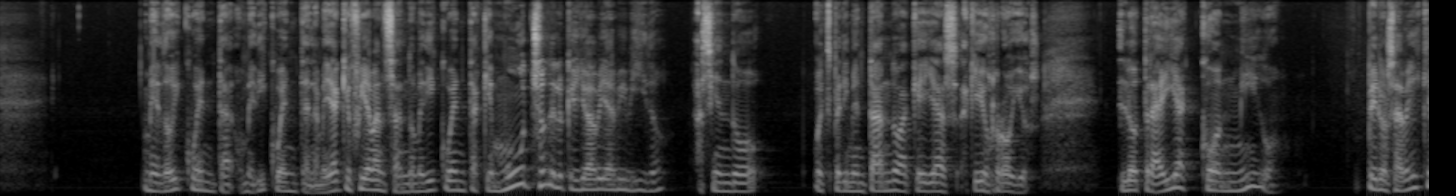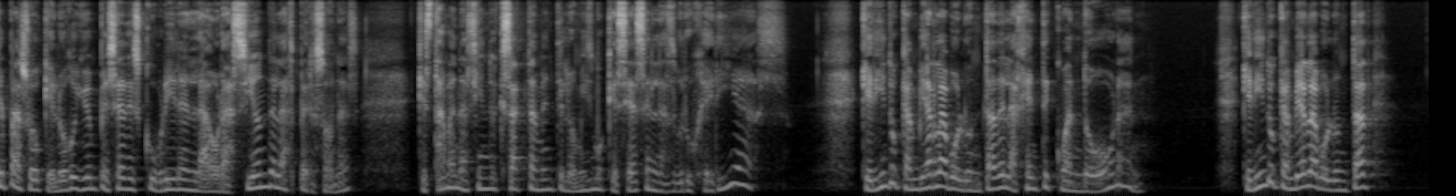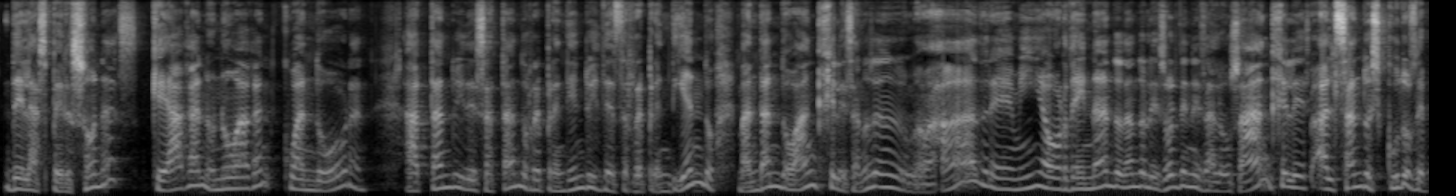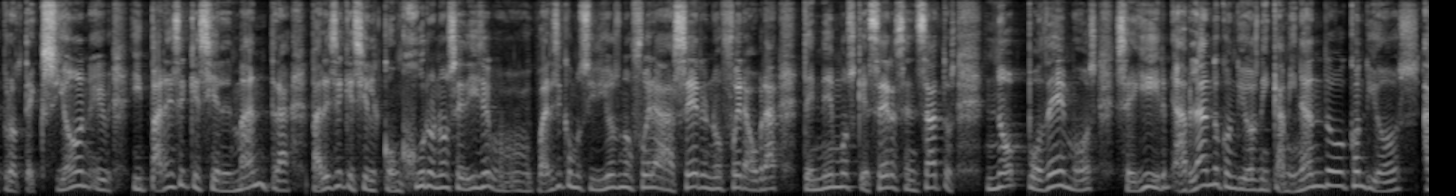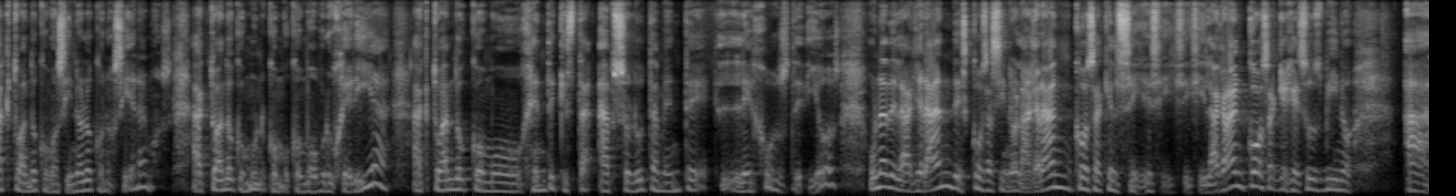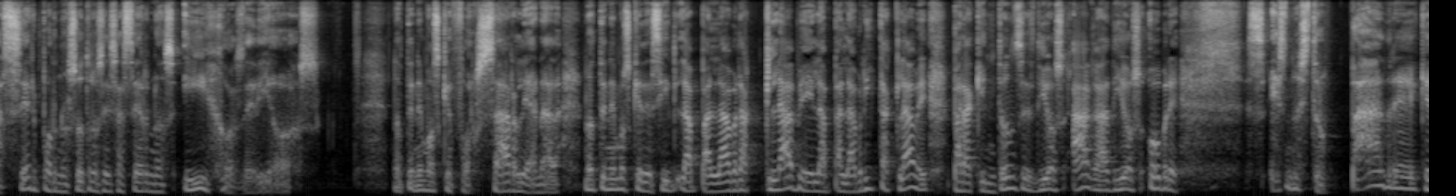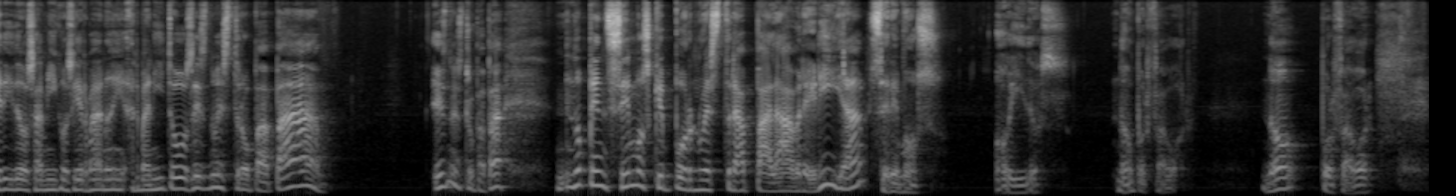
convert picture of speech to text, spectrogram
me doy cuenta, o me di cuenta, en la medida que fui avanzando, me di cuenta que mucho de lo que yo había vivido haciendo o experimentando aquellas, aquellos rollos, lo traía conmigo. Pero ¿sabéis qué pasó? Que luego yo empecé a descubrir en la oración de las personas que estaban haciendo exactamente lo mismo que se hace en las brujerías. queriendo cambiar la voluntad de la gente cuando oran, queriendo cambiar la voluntad de las personas que hagan o no hagan cuando oran, atando y desatando, reprendiendo y desreprendiendo, mandando ángeles a no madre mía, ordenando, dándoles órdenes a los ángeles, alzando escudos de protección. Y, parece que si el mantra, parece que si el conjuro no se dice, parece como si Dios no fuera a hacer, no fuera a obrar. Tenemos que ser sensatos. No podemos seguir hablando con Dios ni caminando con Dios, actuando como si no lo conociéramos, actuando como como, brujería, actuando como gente que está absolutamente lejos de Dios. Una de las grandes cosas, sino la gran cosa que Él sí, sí, sí, sí, la gran cosa que Jesús vino a hacer por nosotros es hacernos hijos de Dios. No tenemos que forzarle a nada, no tenemos que decir la palabra clave, la palabrita clave para que entonces Dios haga, Dios obre. Es nuestro Padre, queridos amigos y hermanos, hermanitos, es nuestro papá es nuestro papá. No pensemos que por nuestra palabrería seremos oídos. No, por favor. No, por favor.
